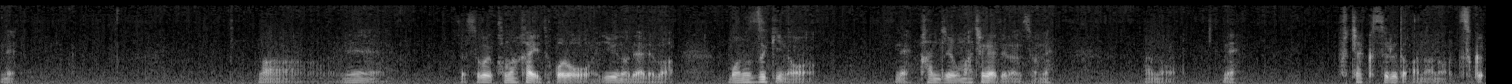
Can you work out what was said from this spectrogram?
ね。まあ、ねすごい細かいところを言うのであれば、物好きのね、漢字を間違えてるんですよね。あの、ね、付着するとかのあの、つく。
